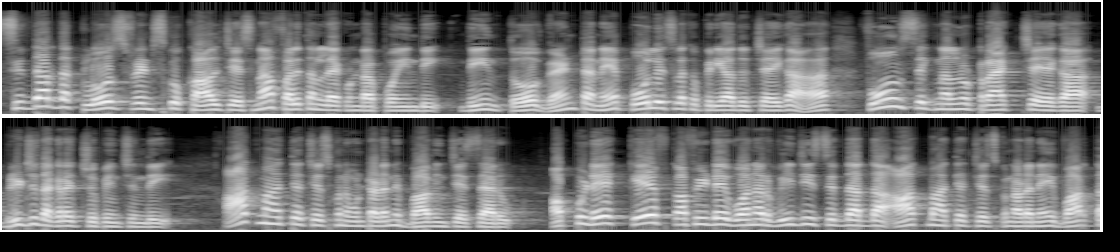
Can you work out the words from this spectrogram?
సిద్ధార్థ క్లోజ్ ఫ్రెండ్స్కు కాల్ చేసినా ఫలితం లేకుండా పోయింది. దీంతో వెంటనే పోలీసులకు ఫిర్యాదు చేయగా ఫోన్ సిగ్నల్ను ట్రాక్ చేయగా బ్రిడ్జ్ దగ్గరే చూపించింది. ఆత్మహత్య చేసుకుని ఉంటాడని భావించేశారు. అప్పుడే cafe coffee day owner V G Siddhartha ఆత్మహత్య చేసుకున్నాడనే వార్త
